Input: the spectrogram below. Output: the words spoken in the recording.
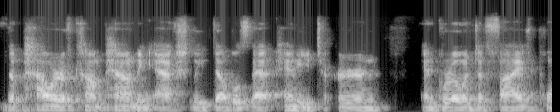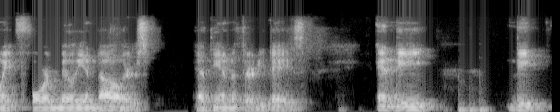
the power of compounding actually doubles that penny to earn and grow into $5.4 million at the end of 30 days. And the, the,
